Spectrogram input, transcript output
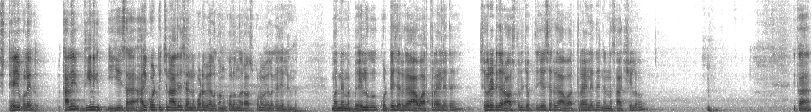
స్టే ఇవ్వలేదు. కానీ దీనికి ఈ స- హైకోర్టు ఇచ్చిన ఆదేశాన్ని కూడా వీళ్ళకి అనుకూలంగా రాసుకోవడం వీళ్ళకే చెల్లింది. మరి నిన్న బెయిల్ కొట్టేశారుగా ఆ వార్త రాయలేదే? చివరెడ్డి గారు ఆస్తులు జప్తు చేశారుగా ఆ వార్త రాయలేదే నిన్న సాక్షిలో. ఇక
